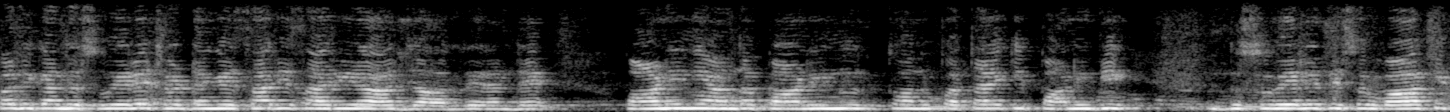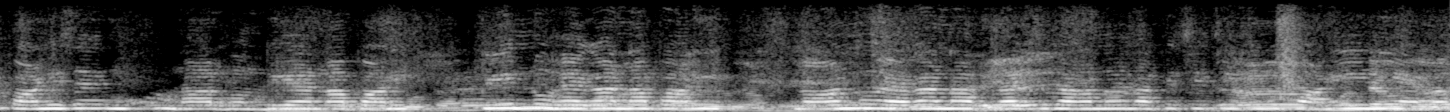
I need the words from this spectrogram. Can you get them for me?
ਕਦੀ ਕਹਿੰਦੇ ਸਵੇਰੇ ਛੱਡਾਂਗੇ। ਸਾਰੀ ਸਾਰੀ ਰਾਤ ਜਾਗਦੇ ਰਹਿੰਦੇ। ਪਾਣੀ ਨਹੀਂ ਆਉਂਦਾ, ਪਾਣੀ ਨੂੰ ਤੁਹਾਨੂੰ ਪਤਾ ਹੈ ਕਿ ਪਾਣੀ ਦੀ ਸਵੇਰੇ ਦੀ ਸ਼ੁਰੂਆਤ ਹੀ ਪਾਣੀ ਸੇ ਨਾਲ ਹੁੰਦੀ ਹੈ, ਨਾ ਪਾਣੀ ਪੀਣ ਨੂੰ ਹੈਗਾ, ਨਾ ਪਾਣੀ ਨਹਾਉਣ ਨੂੰ ਹੈਗਾ, ਨਾ ਫਲੈਸ਼ ਜਾਣ ਨੂੰ, ਨਾ ਕਿਸੇ ਚੀਜ਼ ਨੂੰ ਪਾਣੀ ਨਹੀਂ ਹੈਗਾ।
